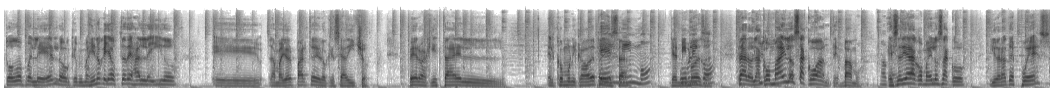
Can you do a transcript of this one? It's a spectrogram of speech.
todo pues leerlo, aunque me imagino que ya ustedes han leído eh, la mayor parte de lo que se ha dicho. Pero aquí está el, el comunicado de Que él prensa. mismo Que el mismo publicó. desa- Claro, la Comay lo sacó antes, vamos. Ok. Ese día la Comay lo sacó y horas después,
